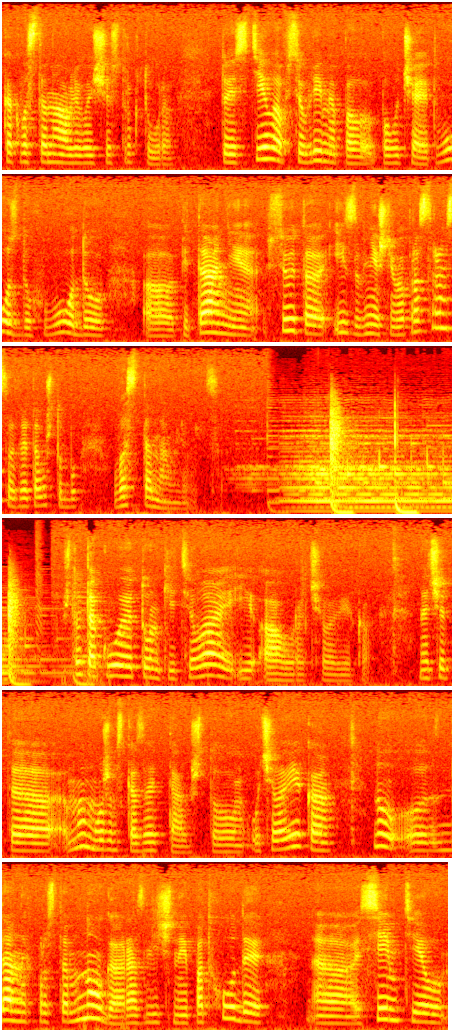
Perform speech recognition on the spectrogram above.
как восстанавливающая структура. То есть тело все время получает воздух, воду, э, питание. Все это из внешнего пространства для того, чтобы восстанавливаться. Что такое тонкие тела и аура человека? Значит, э, мы можем сказать так, что у человека, ну, э, данных просто много, различные подходы, семь тел,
